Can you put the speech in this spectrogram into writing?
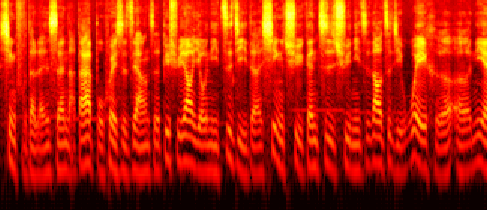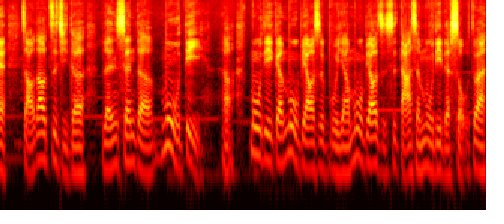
幸福的人生了，大概不会是这样子。必须要有你自己的兴趣跟志趣，你知道自己为何而念，找到自己的人生的目的。啊，目的跟目标是不一样，目标只是达成目的的手段，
